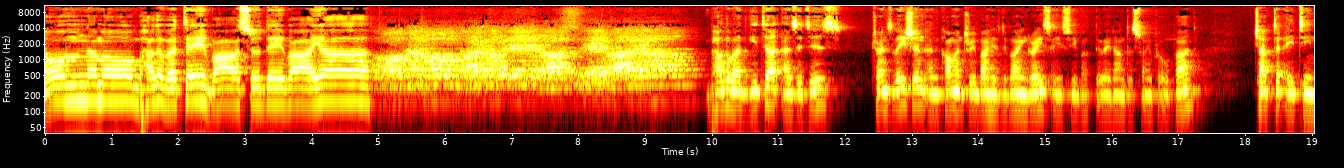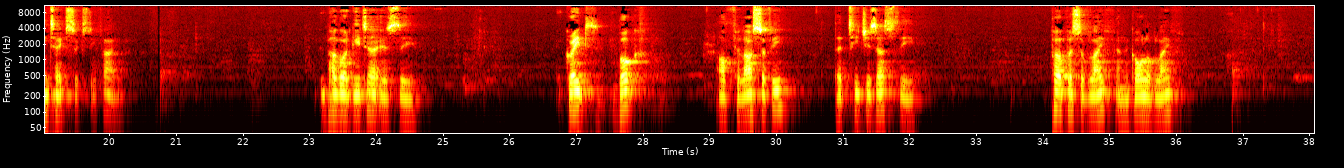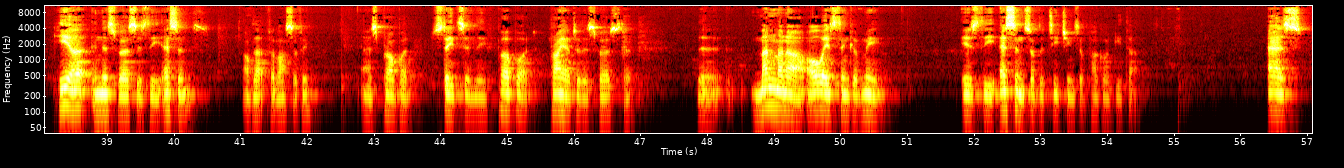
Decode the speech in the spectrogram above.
ॐ नमो भगवते वासुदेवाय Bhagavad Gita as it is, translation and commentary by His Divine Grace A.C. Bhaktivedanta Swami Prabhupada, chapter 18, text 65. Bhagavad Gita is the great book of philosophy that teaches us the purpose of life and the goal of life. Here in this verse is the essence of that philosophy. As Prabhupada states in the purport prior to this verse that the manmana, always think of me, is the essence of the teachings of Bhagavad Gita. As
